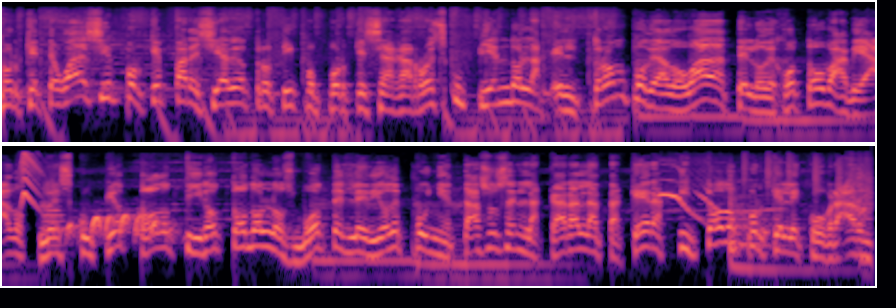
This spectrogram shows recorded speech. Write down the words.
porque te voy a decir por qué parecía de otro tipo. Porque se agarró escupiendo la- el trompo de adobada, te lo dejó todo babeado. Lo escupió todo, tiró todos los botes, le dio de puñetazos en la cara a la taquera. Y todo porque le cobraron.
